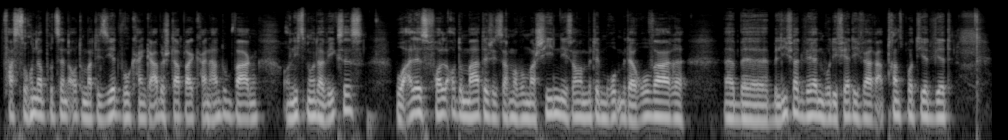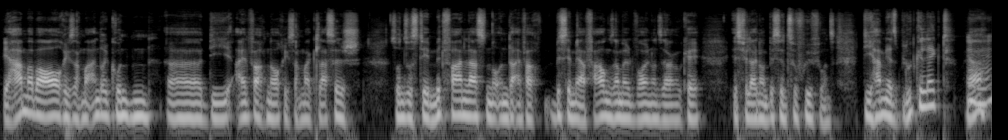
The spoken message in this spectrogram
fast zu 100 Prozent automatisiert, wo kein Gabelstapler, kein Handumwagen und nichts mehr unterwegs ist, wo alles vollautomatisch, ich sag mal, wo Maschinen, ich sag mal, mit, dem, mit der Rohware äh, be, beliefert werden, wo die Fertigware abtransportiert wird. Wir haben aber auch, ich sag mal, andere Kunden, äh, die einfach noch, ich sag mal, klassisch so ein System mitfahren lassen und einfach ein bisschen mehr Erfahrung sammeln wollen und sagen, okay, ist vielleicht noch ein bisschen zu früh für uns. Die haben jetzt Blut geleckt, mhm. ja,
